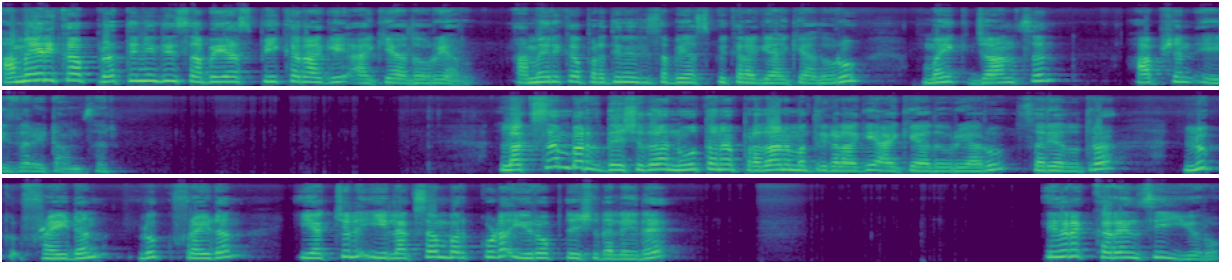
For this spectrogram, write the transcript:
ಅಮೆರಿಕ ಪ್ರತಿನಿಧಿ ಸಭೆಯ ಸ್ಪೀಕರ್ ಆಗಿ ಆಯ್ಕೆಯಾದವರು ಯಾರು? ಅಮೆರಿಕ ಪ್ರತಿನಿಧಿ ಸಭೆಯ ಸ್ಪೀಕರ್ ಆಗಿ ಆಯ್ಕೆಯಾದವರು Mike Johnson. Option A is the right answer. Luxembourg ದೇಶದ ನೂತನ ಪ್ರಧಾನಮಂತ್ರಿಗಳಾಗಿ ಆಯ್ಕೆಯಾದವರು ಯಾರು? ಸರಿಯಾದ ಉತ್ತರ, ಲುಕ್ ಫ್ರೈಡನ್. ಲುಕ್ ಫ್ರೈಡನ್, ಈ ಆಕ್ಚುಲಿ ಈ ಲಕ್ಸಂಬರ್ಗ್ ಕೂಡ ಯುರೋಪ್ ದೇಶದಲ್ಲೇ ಇದೆ. ಇದರ ಕರೆನ್ಸಿ ಯುರೋ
